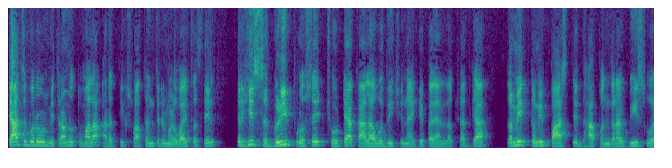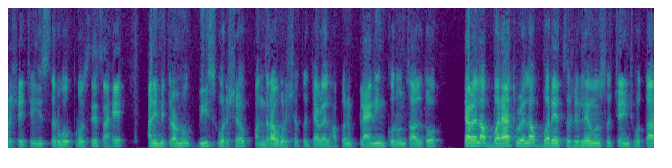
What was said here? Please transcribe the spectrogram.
त्याचबरोबर मित्रांनो तुम्हाला आर्थिक स्वातंत्र्य मिळवायचं असेल तर ही सगळी प्रोसेस छोट्या कालावधीची नाही हे पहिल्यांदा लक्षात घ्या. कमीत कमी पाच ते दहा पंधरा वीस वर्षाची ही सर्व प्रोसेस आहे. आणि मित्रांनो वीस वर्ष पंधरा वर्षाचं ज्यावेळेला आपण प्लॅनिंग करून चालतो त्यावेळेला बऱ्याच वेळेला बरेच रिलेव्हन्स चेंज होतात.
